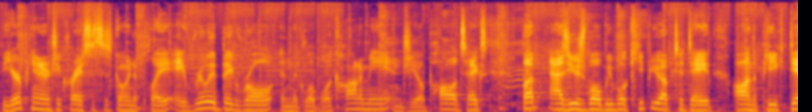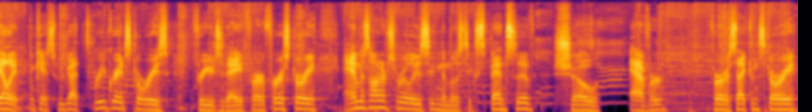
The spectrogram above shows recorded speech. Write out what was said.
The European energy crisis is going to play a really big role in the global economy and geopolitics. But as usual, we will keep you up to date on the Peak Daily. Okay, so we've got three great stories for you today. For our first story, Amazon is releasing the most expensive show ever. For our second story,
